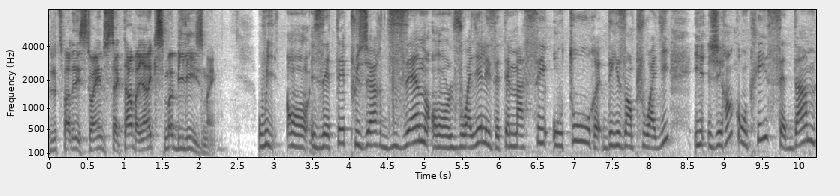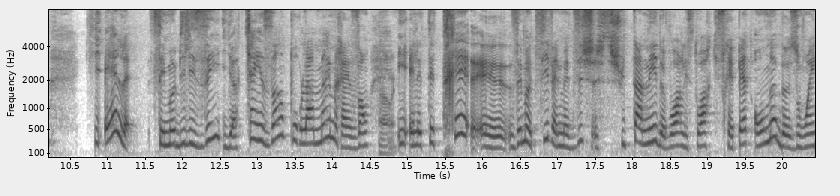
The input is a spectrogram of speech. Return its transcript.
Là, tu parlais des citoyens du secteur. Ben, il y en a qui se mobilisent même. Oui, on- ils étaient plusieurs dizaines, on le voyait, ils étaient massés autour des employés. Et j'ai rencontré cette dame qui, elle, s'est mobilisée il y a 15 ans pour la même raison. Ah. Et elle était très euh, émotive. Elle me dit, je, je suis tannée de voir l'histoire qui se répète. On a besoin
